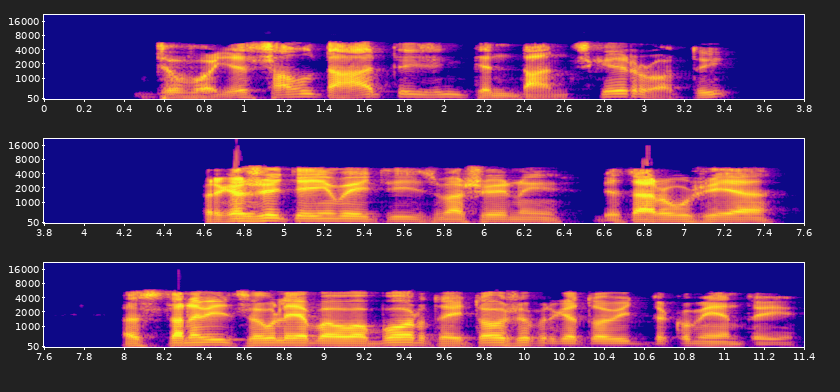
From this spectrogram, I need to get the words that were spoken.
— Двое солдат из интендантской роты. — Прикажите им выйти из машины без оружия, остановиться у левого борта и тоже приготовить документы.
